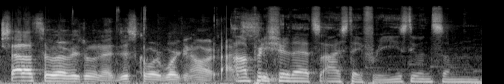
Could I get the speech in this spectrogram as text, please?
shout out to whoever's doing that. Discord working hard. I I'm pretty sure that's I Stay Free. He's doing some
